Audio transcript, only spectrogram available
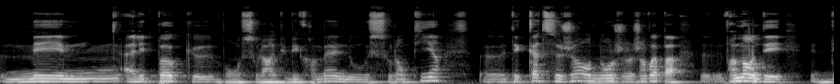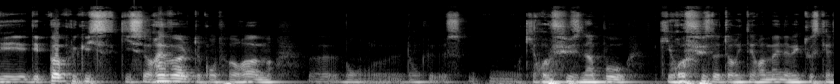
mais mm, à l'époque, bon, sous la République romaine ou sous l'Empire, des cas de ce genre, non, j'en vois pas. vraiment des, des, peuples qui, qui, se révoltent contre Rome, bon, donc qui refusent l'impôt, qui refusent l'autorité romaine avec tout ce qu'elle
